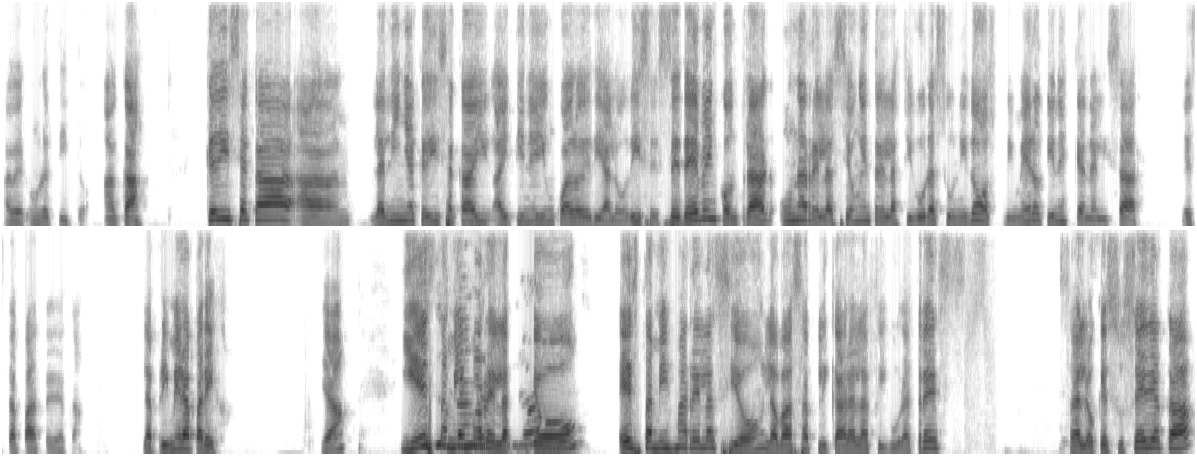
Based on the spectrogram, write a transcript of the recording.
A ver, un ratito. Acá. ¿Qué dice acá ah, la niña que dice acá, ahí, ahí tiene ahí un cuadro de diálogo? Dice, se debe encontrar una relación entre las figuras 1 y 2. Primero tienes que analizar esta parte de acá. La primera pareja, ¿ya? Y esta misma relación, esta misma relación la vas a aplicar a la figura 3. O sea, lo que sucede acá,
